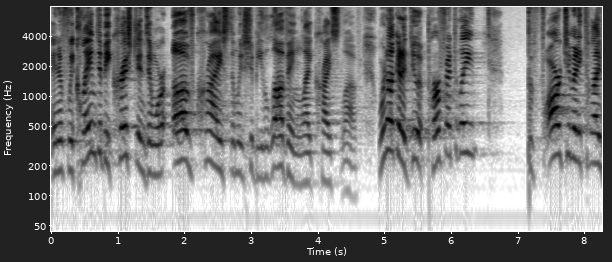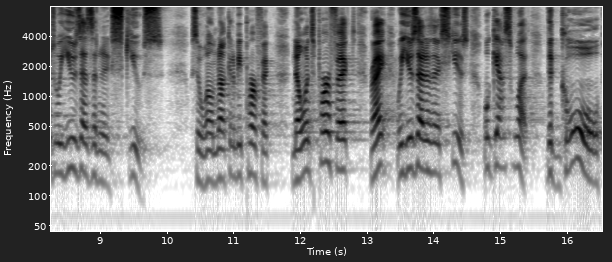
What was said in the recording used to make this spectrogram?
And if we claim to be Christians and we're of Christ, then we should be loving like Christ loved. We're not going to do it perfectly, but far too many times we use as an excuse. We say, well, I'm not going to be perfect. No one's perfect, right? We use that as an excuse. Well, guess what? The goal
